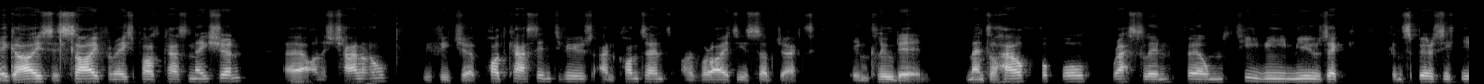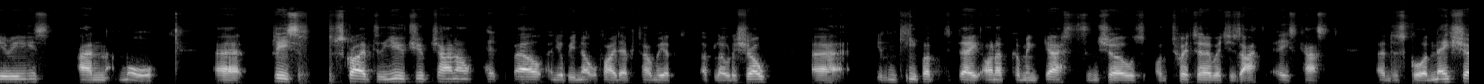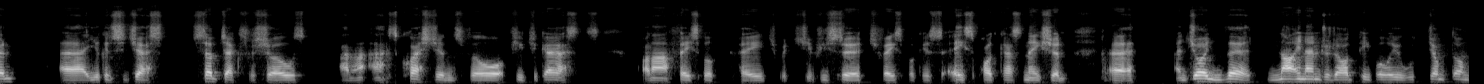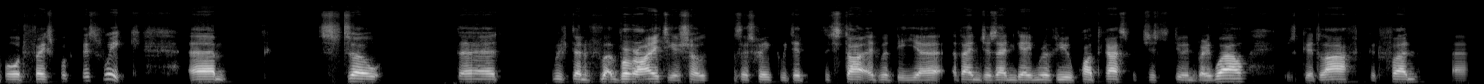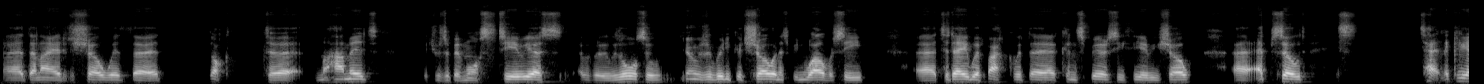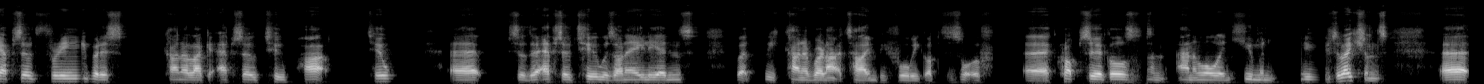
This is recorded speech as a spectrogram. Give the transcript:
Hey guys, it's Si from Ace Podcast Nation. Uh, on this channel, we feature podcast interviews and content on a variety of subjects, including mental health, football, wrestling, films, TV, music, conspiracy theories, and more. Uh, please subscribe to the YouTube channel, hit the bell, and you'll be notified every time we up- upload a show. Uh, you can keep up to date on upcoming guests and shows on Twitter, which is at acecast underscore nation. Uh, you can suggest subjects for shows and ask questions for future guests on our Facebook page, which if you search Facebook is Ace Podcast Nation. Uh, and join the 900 odd people who jumped on board Facebook this week. Um, so the, we've done a variety of shows this week. We did we started with the uh, Avengers Endgame review podcast, which is doing very well. It was a good laugh, good fun. Uh, then I had a show with uh, Dr. Mohammed, which was a bit more serious. It was also, you know, it was a really good show and it's been well received. Uh, today we're back with the conspiracy theory show uh, episode. It's technically episode three, but it's kind of like episode two, part two. Uh, so the episode two was on aliens, but we kind of ran out of time before we got to sort of uh, crop circles and animal and human mutilations. Uh,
